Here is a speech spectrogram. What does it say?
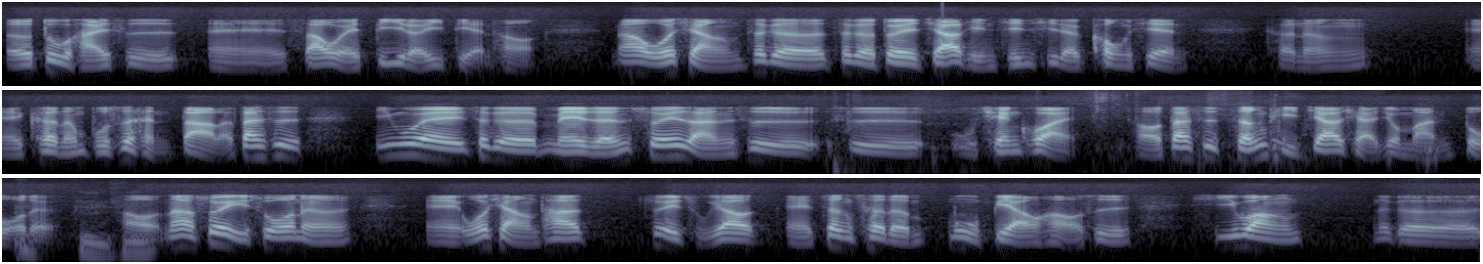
额度还是呃稍微低了一点哈。那我想，这个这个对家庭经济的贡献可能，呃，可能不是很大了，但是。因为这个每人虽然是是五千块，好，但是整体加起来就蛮多的，好，那所以说呢，诶，我想他最主要诶政策的目标哈是希望那个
